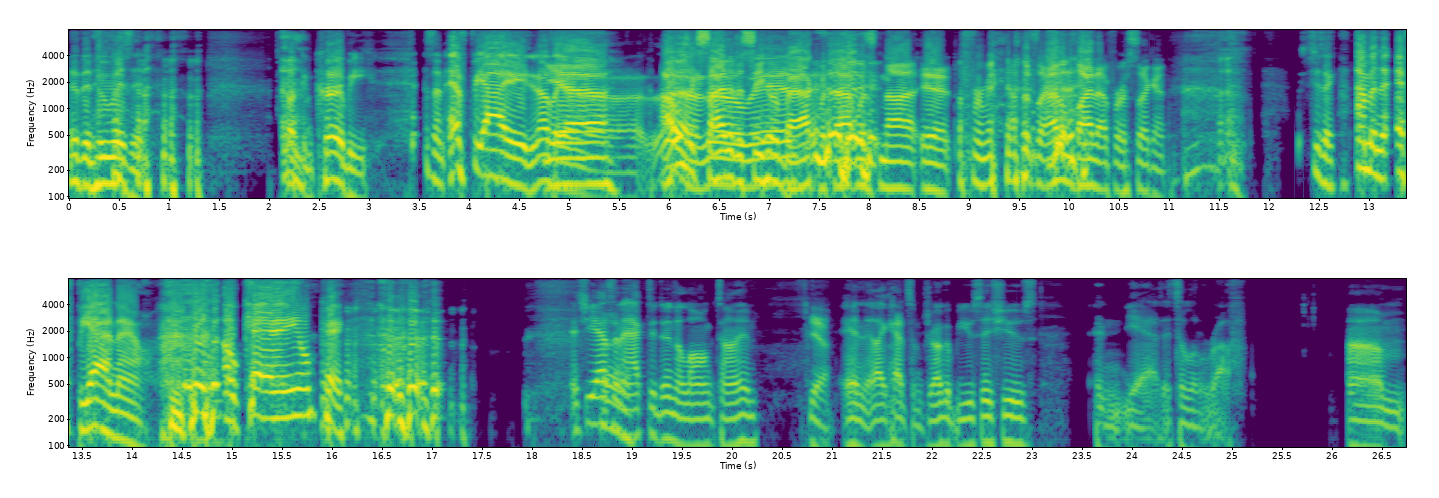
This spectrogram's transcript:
And then who is it? Fucking Kirby. It's an FBI agent. I was Yeah. like, uh, I was excited know, to see her back, but that was not it for me. I was like, I don't buy that for a second. She's like, I'm in the FBI now. okay, okay. and she hasn't Uh. acted in a long time. Yeah. and like had some drug abuse issues and yeah it's a little rough um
